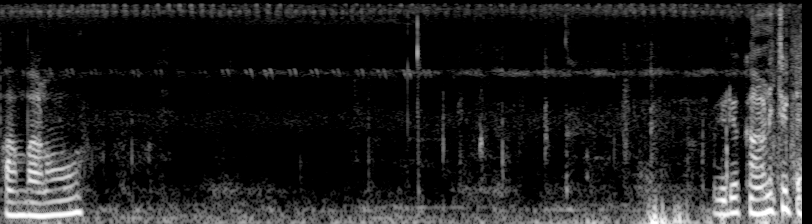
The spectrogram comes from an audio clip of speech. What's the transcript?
പാമ്പാണോ? വീഡിയോ കാണിച്ചിട്ട്.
